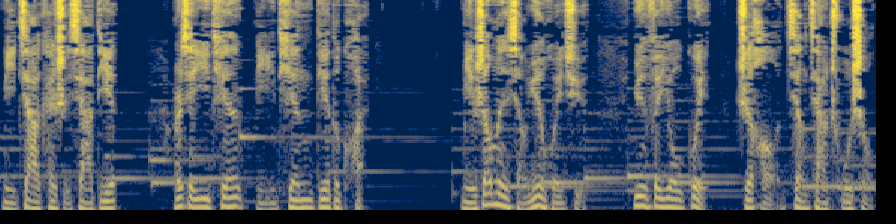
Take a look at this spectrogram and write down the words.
米价开始下跌，而且一天比一天跌得快。米商们想运回去，运费又贵，只好降价出售。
